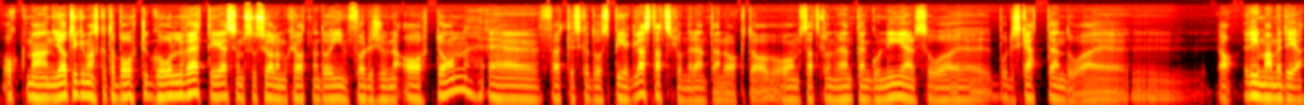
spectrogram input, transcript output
och man, jag tycker man ska ta bort golvet, det som Socialdemokraterna då införde 2018, eh, för att det ska då spegla statslåneräntan rakt av. Och om statslåneräntan går ner så eh, borde skatten då eh, ja, rimma med det.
